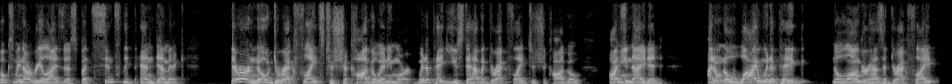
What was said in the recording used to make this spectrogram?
Folks may not realize this, but since the pandemic, there are no direct flights to Chicago anymore. Winnipeg used to have a direct flight to Chicago on United. I don't know why Winnipeg no longer has a direct flight.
